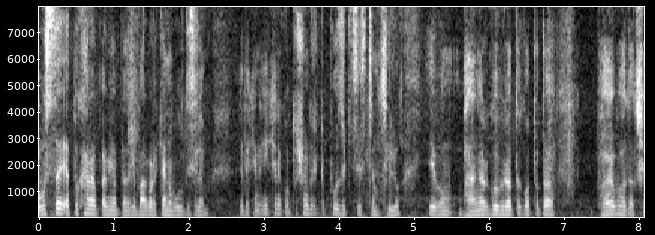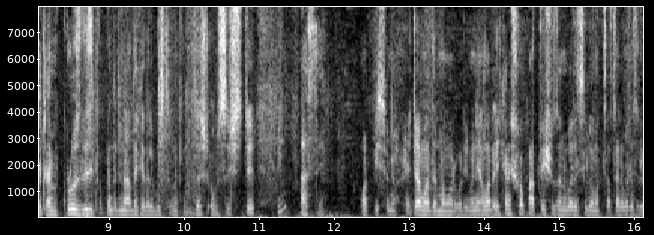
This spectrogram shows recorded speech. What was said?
অবস্থা এত খারাপ, আমি আপনাদেরকে বারবার কেন বলতেছিলাম যে দেখেন, এখানে কত সুন্দর একটা প্রজেক্ট সিস্টেম ছিল এবং ভাঙার গভীরতা কতটা ভয়াবহতা, সেটা আমি ক্লোজলি যদি আপনাদের না দেখে তাহলে বুঝতে পারবেন, কিন্তু জাস্ট অবশিষ্টে আছে। আমার পিছনে, এটা আমাদের মামার বাড়ি। মানে আমার এখানে সব আত্মীয় স্বজন বাড়ি ছিল, আমার চাচার বাড়ি ছিল।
